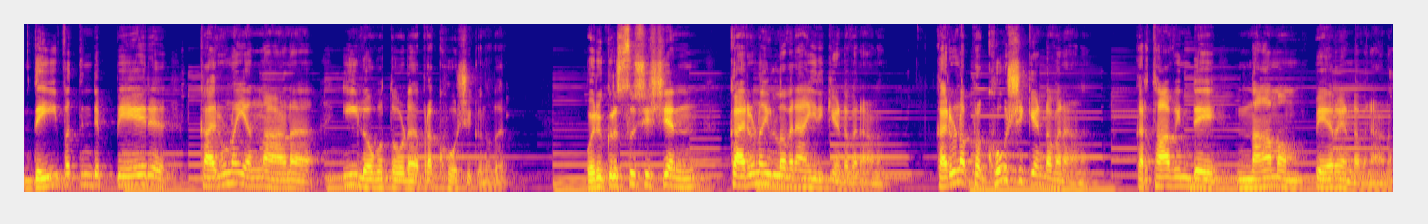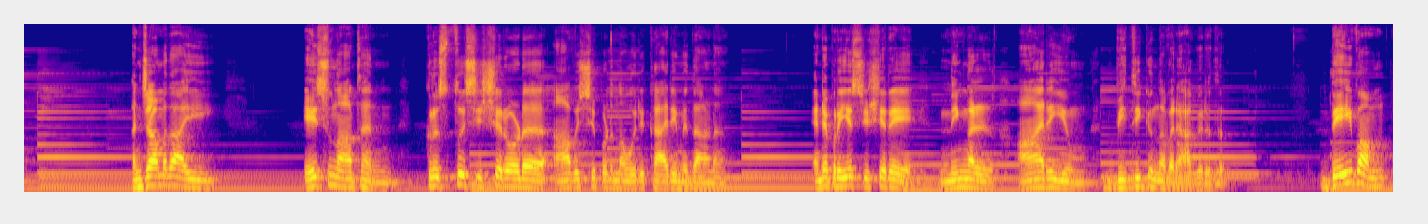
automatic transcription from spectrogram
ദൈവത്തിന്റെ പേര് കരുണ എന്നാണ് ഈ ലോകത്തോട് പ്രഘോഷിക്കുന്നത്. ഒരു ക്രിസ്തു ശിഷ്യൻ കരുണയുള്ളവനായിരിക്കേണ്ടവനാണ്. കരുണ പ്രഘോഷിക്കേണ്ടവനാണ്. കർത്താവിന്റെ നാമം പേറേണ്ടവനാണ്. അഞ്ചാമതായി യേശുനാഥൻ ക്രിസ്തു ശിഷ്യരോട് ആവശ്യപ്പെടുന്ന ഒരു കാര്യം ഇതാണ്. എന്റെ പ്രിയ ശിഷ്യരെ നിങ്ങൾ ആരെയും വിധിക്കുന്നവരാകരുത്. ദൈവം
